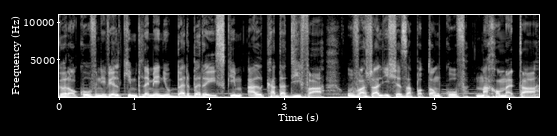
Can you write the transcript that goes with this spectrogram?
roku w niewielkim plemieniu berberyjskim Al-Kadadifa. Uważali się za potomków Mahometa.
